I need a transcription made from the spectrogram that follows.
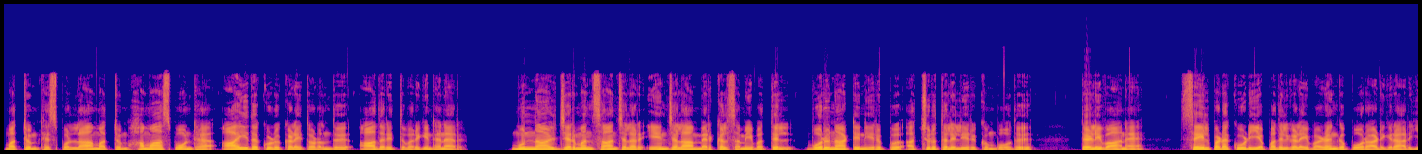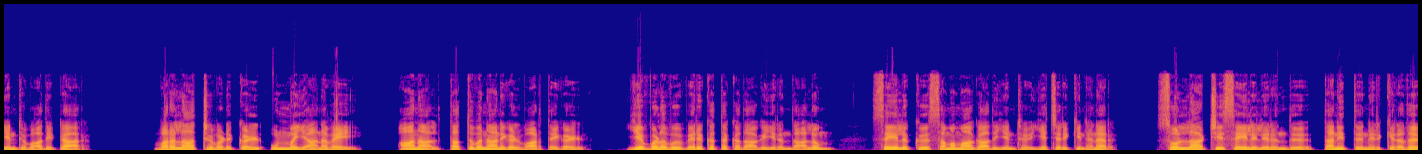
மற்றும் ஹெஸ்பொல்லா மற்றும் ஹமாஸ் போன்ற ஆயுத குழுக்களை தொடர்ந்து ஆதரித்து வருகின்றனர். முன்னாள் ஜெர்மன் சாஞ்சலர் ஏஞ்சலா மெர்க்கல் சமீபத்தில் ஒரு நாட்டின் இருப்பு அச்சுறுத்தலில் இருக்கும்போது தெளிவான செயல்படக்கூடிய பதில்களை வழங்க போராடுகிறார் என்று வாதிட்டார். வரலாற்று வடுக்கள் உண்மையானவை. ஆனால் தத்துவஞானிகள் வார்த்தைகள் எவ்வளவு வெறுக்கத்தக்கதாக இருந்தாலும் செயலுக்கு சமமாகாது என்று எச்சரிக்கின்றனர். சொல்லாட்சி செயலிலிருந்து தனித்து நிற்கிறது.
